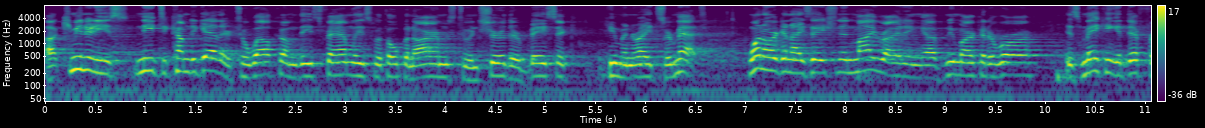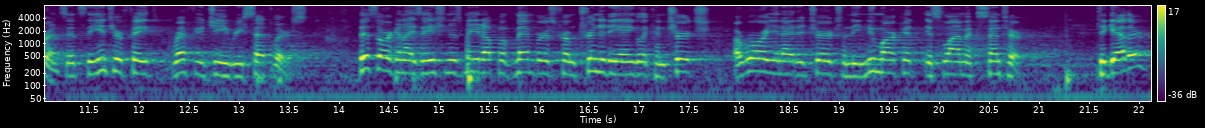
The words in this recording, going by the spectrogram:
uh, communities need to come together to welcome these families with open arms to ensure their basic human rights are met. One organization in my riding of Newmarket Aurora is making a difference. It's the Interfaith Refugee Resettlers. This organization is made up of members from Trinity Anglican Church, Aurora United Church, and the Newmarket Islamic Centre. Together,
